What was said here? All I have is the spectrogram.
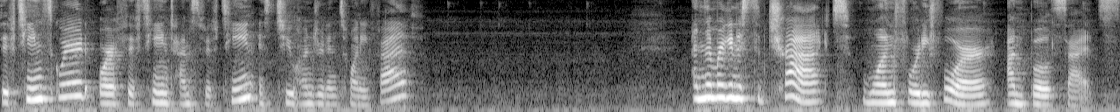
15 squared, or 15 times 15, is 225. And then we're going to subtract 144 on both sides.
